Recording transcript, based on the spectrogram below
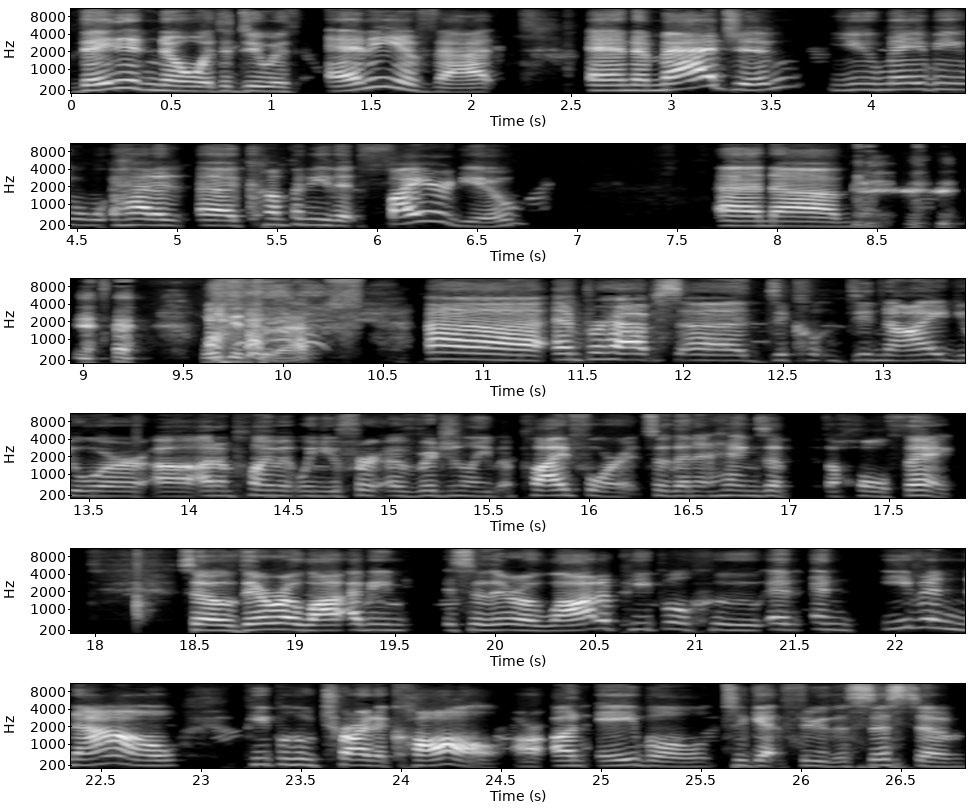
they didn't know what to do with any of that. And imagine you maybe had a, a company that fired you. And um, we'll get to that uh, and perhaps uh, de- denied your uh, unemployment when you originally applied for it. So then it hangs up the whole thing. So there were a lot. I mean, so there are a lot of people who, and and even now, people who try to call are unable to get through the system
